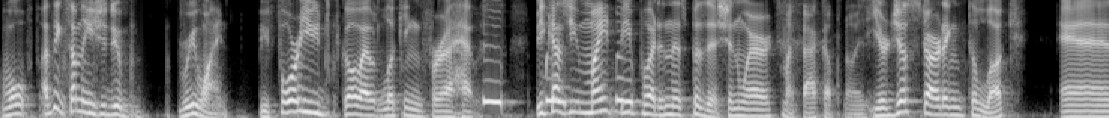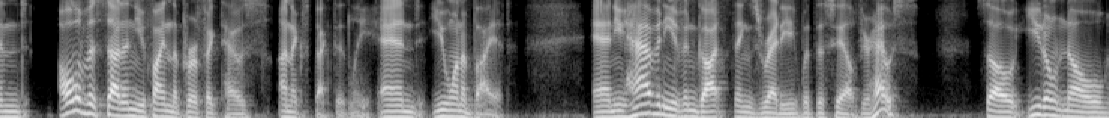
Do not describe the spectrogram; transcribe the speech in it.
Well, I think something you should do rewind before you go out looking for a house because you might be put in this position where It's my backup noise. you're just starting to look and all of a sudden you find the perfect house unexpectedly and you want to buy it. And you haven't even got things ready with the sale of your house. So you don't know,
